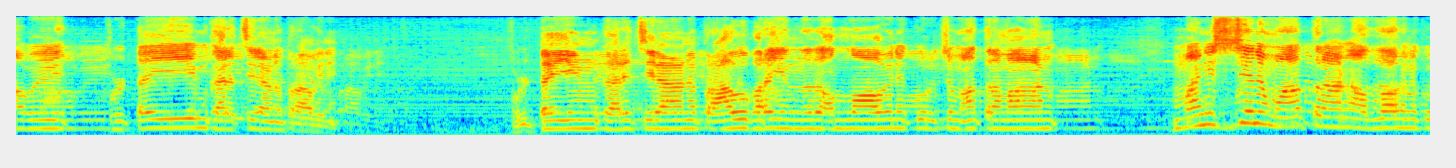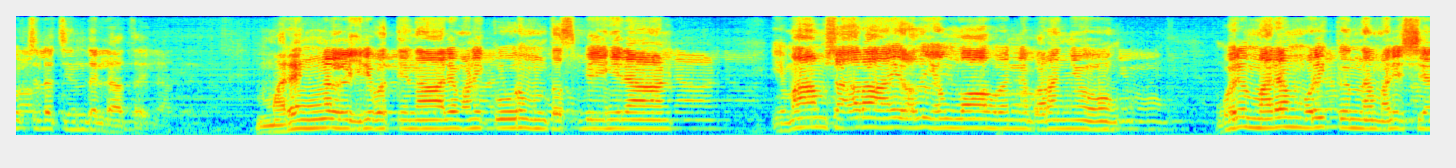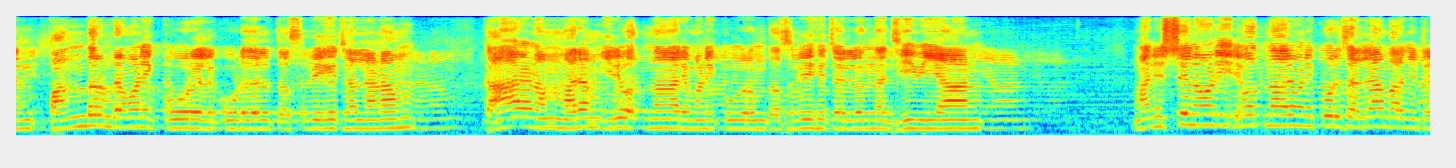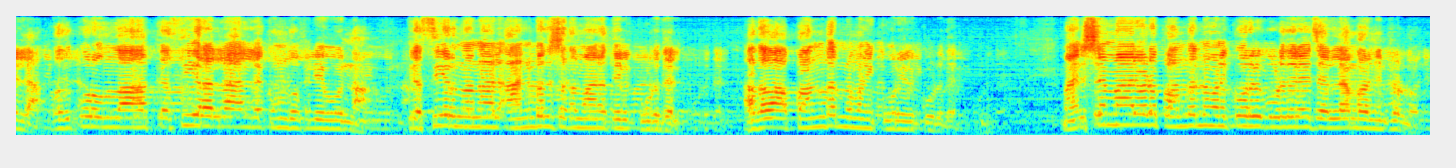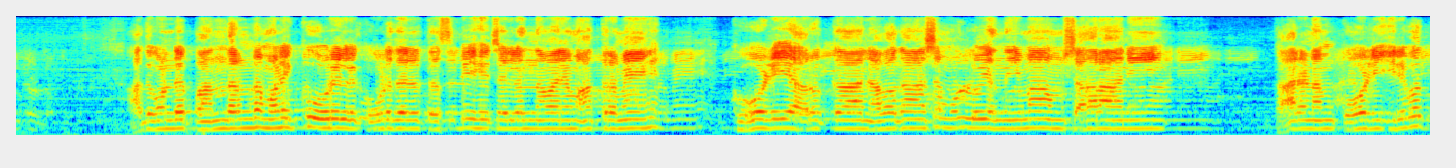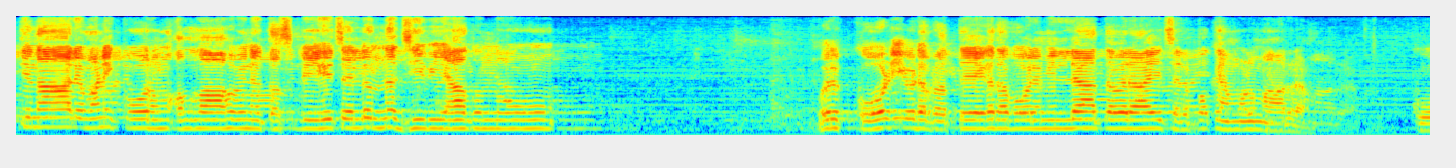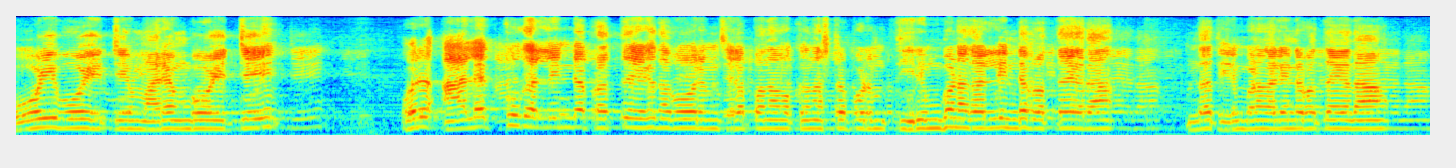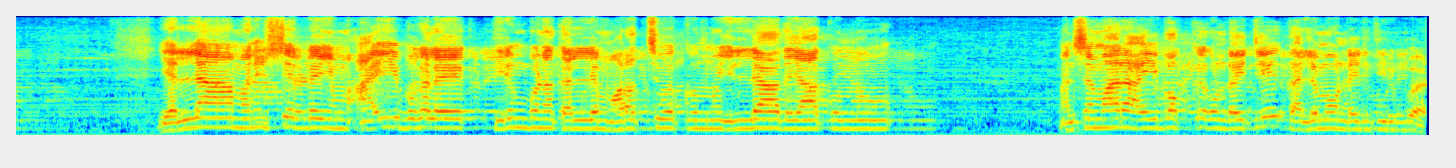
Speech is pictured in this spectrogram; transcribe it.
പ്രാവ് full time കരച്ചിലാണ് പ്രാവിന്. Full time കരച്ചിലാണ് പ്രാവ് പറയുന്നത് അള്ളാഹുവിനെ കുറിച്ച് മാത്രമാണ്. മനുഷ്യന് മാത്രമാണ് അള്ളാഹുവിനെ കുറിച്ചുള്ള ചിന്ത ഇല്ലാത്തത്. മരങ്ങൾ ഇരുപത്തിനാല് മണിക്കൂറും തസ്ബീഹിലാണ്. ഇമാം ഷാറായി പറഞ്ഞു ഒരു മരം മുറിക്കുന്ന മനുഷ്യൻ പന്ത്രണ്ട് മണിക്കൂറിൽ കൂടുതൽ തസ്ബീഹ് ചൊല്ലണം. കാരണം മരം ഇരുപത്തിനാല് മണിക്കൂറും തസ്ബീഹ് ചൊല്ലുന്ന ജീവിയാണ്. മനുഷ്യനോട് ഇരുപത്തിനാല് മണിക്കൂർ ചെല്ലാൻ പറഞ്ഞിട്ടില്ല. പറഞ്ഞാൽ അൻപത് ശതമാനത്തിൽ കൂടുതൽ. അഥവാ പന്ത്രണ്ട് മണിക്കൂറിൽ കൂടുതൽ. മനുഷ്യന്മാരോട് പന്ത്രണ്ട് മണിക്കൂറിൽ കൂടുതലേ ചെല്ലാൻ പറഞ്ഞിട്ടുള്ളൂ. അതുകൊണ്ട് പന്ത്രണ്ട് മണിക്കൂറിൽ കൂടുതൽ തസ്ബീഹ് ചെല്ലുന്നവന് മാത്രമേ കോഴി അറുക്കാൻ അവകാശമുള്ളൂ എന്ന് ഇമാം ഷഹറാനി. കാരണം കോഴി ഇരുപത്തിനാല് മണിക്കൂറും അള്ളാഹുവിന് തസ്ബീഹ് ചെല്ലുന്ന ജീവിയാകുന്നു. ഒരു കോഴിയുടെ പ്രത്യേകത പോലും ഇല്ലാത്തവരായി ചിലപ്പോക്കെ നമ്മൾ മാറുകയാണ്. കോഴി പോയിട്ട് മരം പോയിട്ട് ഒരു അലക്കുകല്ലിന്റെ പ്രത്യേകത പോലും ചിലപ്പോ നമുക്ക് നഷ്ടപ്പെടും. തിരുമ്പണ കല്ലിന്റെ പ്രത്യേകത. എന്താ തിരുമ്പണ കല്ലിന്റെ പ്രത്യേകത? എല്ലാ മനുഷ്യരുടെയും ഐബുകളെ തിരുമ്പണ കല്ല് മറച്ചു വെക്കുന്നു ഇല്ലാതെയാക്കുന്നു. മനുഷ്യന്മാരെ ഐബൊക്കെ കൊണ്ടുപോയിട്ട് കല്ലുമ്മ കൊണ്ടുപോയിട്ട് തിരുമ്പുകയാണ്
